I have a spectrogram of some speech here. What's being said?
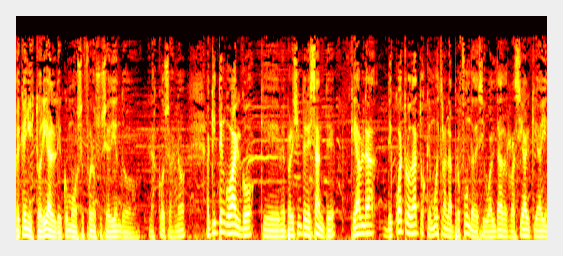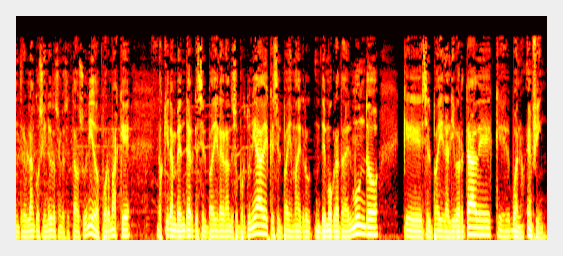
pequeño historial de cómo se fueron sucediendo las cosas, ¿no? Aquí tengo algo que me pareció interesante, que habla de cuatro datos que muestran la profunda desigualdad racial que hay entre blancos y negros en los Estados Unidos, por más que nos quieran vender que es el país de las grandes oportunidades, que es el país más demócrata del mundo, que es el país de las libertades, que, bueno, en fin,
